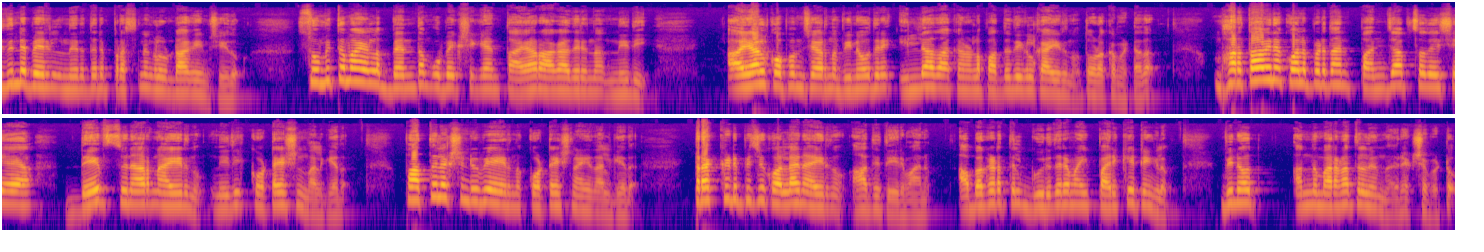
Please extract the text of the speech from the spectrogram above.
ഇതിന്റെ പേരിൽ നിരന്തരം പ്രശ്നങ്ങൾ ഉണ്ടാകുകയും ചെയ്തു. സുമിത്തമായുള്ള ബന്ധം ഉപേക്ഷിക്കാൻ തയ്യാറാകാതിരുന്ന നിധി അയാൾക്കൊപ്പം ചേർന്ന് വിനോദിനെ ഇല്ലാതാക്കാനുള്ള പദ്ധതികൾക്കായിരുന്നു തുടക്കമിട്ടത്. ഭർത്താവിനെ കൊലപ്പെടുത്താൻ പഞ്ചാബ് സ്വദേശിയായ ദേവ് സുനാറിനായിരുന്നു നിധി കൊട്ടേഷൻ നൽകിയത്. പത്ത് ലക്ഷം രൂപയായിരുന്നു കൊട്ടേഷനായി നൽകിയത്. ട്രക്ക് ഇടിപ്പിച്ച് കൊല്ലാനായിരുന്നു ആദ്യ തീരുമാനം. അപകടത്തിൽ ഗുരുതരമായി പരിക്കേറ്റെങ്കിലും വിനോദ് അന്ന് മരണത്തിൽ നിന്ന് രക്ഷപ്പെട്ടു.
